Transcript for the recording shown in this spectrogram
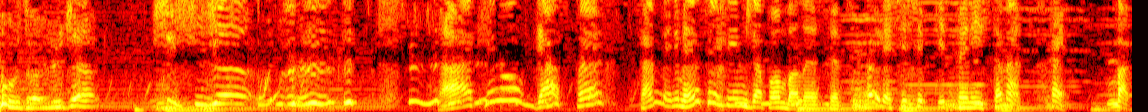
burada öleceğim. Şişeceğim. Sakin ol Gasper. Sen benim en sevdiğim Japon balığısın. Öyle şişip gitmeni istemem. Hey, bak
